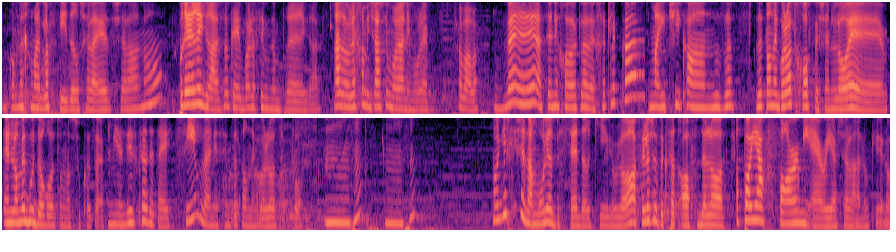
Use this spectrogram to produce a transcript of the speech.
מקום נחמד ל feeder של העז שלנו. prairie grass, אוקיי, בוא נשים גם prairie grass. אה, זה עולה חמישה שימולנים, מעולה. סבבה. ואתן יכולות ללכת לכאן, my chickens. זה תרנגולות חופש, הן לא, אה, הן לא מגודרות או משהו כזה. אני אזיז קצת את העצים ואני אשים את התרנגולות פה. מרגיש לי שזה אמור להיות בסדר, כאילו, לא? אפילו שזה קצת off the lot. פה יהיה ה farmy area שלנו, כאילו.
